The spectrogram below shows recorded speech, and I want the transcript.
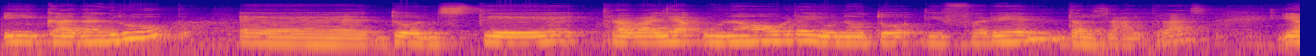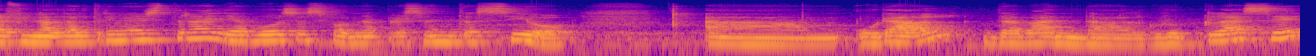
i cada grup eh, doncs té, treballa una obra i un autor diferent dels altres i al final del trimestre llavors es fa una presentació eh, oral davant del grup classe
